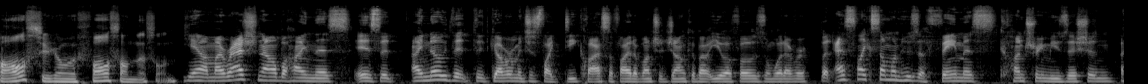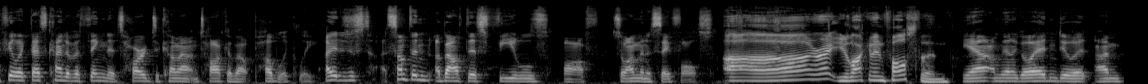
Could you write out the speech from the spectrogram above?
False? You're going with false on this one. Yeah, my rationale behind this is that I know that the government just like declassified a bunch of junk about UFOs and whatever, but as like someone who's a famous country musician, I feel like that's kind of a thing that's hard to come out and talk about publicly. I just something about this feels off, so I'm going to say false. All right, you're locking in false then? Yeah, I'm going to go ahead and do it. I'm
